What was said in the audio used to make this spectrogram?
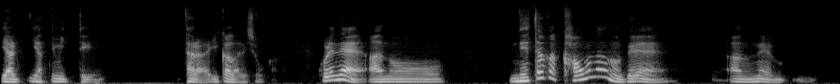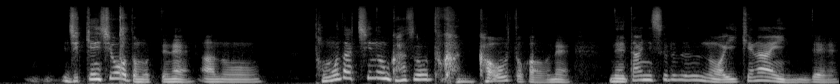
や、やってみてたらいかがでしょうか。これね、あの、ネタが顔なので、あのね、実験しようと思ってね、あの、友達の画像とか顔とかをね、ネタにするのはいけないんで、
